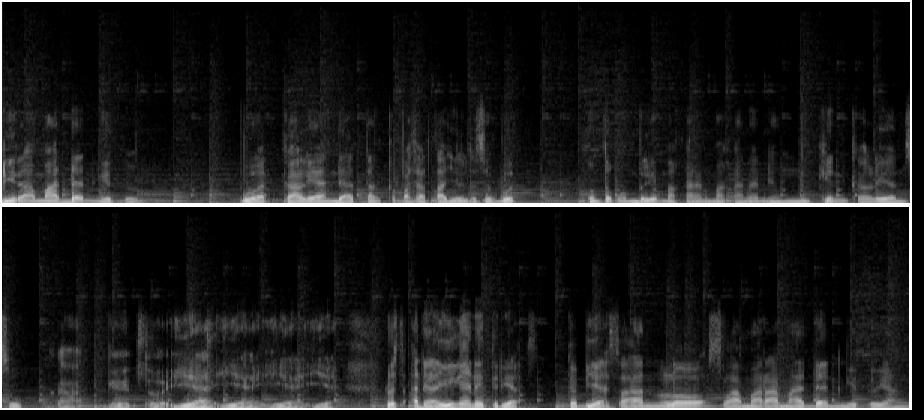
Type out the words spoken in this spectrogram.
di Ramadan gitu buat kalian datang ke pasar tajil tersebut untuk membeli makanan-makanan yang mungkin kalian suka gitu. Iya, iya, iya, iya. Terus ada lagi nggak nih Tria? Kebiasaan lo selama Ramadan gitu yang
